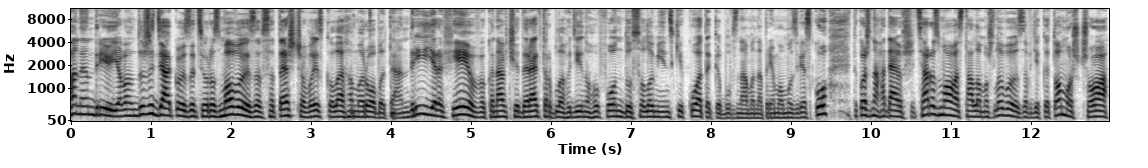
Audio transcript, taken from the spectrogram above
Пане Андрію, я вам дуже дякую за цю розмову і за все те, що ви з колегами робите. Андрій Єрофєєв, виконавчий директор благодійного фонду Солом'янські котики, був з нами на прямому зв'язку. Також нагадаю, що ця розмова стала можливою завдяки тому, що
